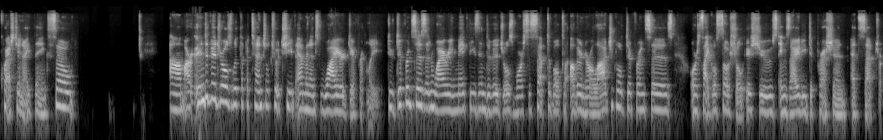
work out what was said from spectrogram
question, I think. So, um, are individuals with the potential to achieve eminence wired differently? Do differences in wiring make these individuals more susceptible to other neurological differences or psychosocial issues, anxiety, depression, etc.?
